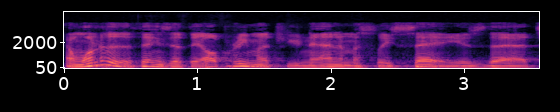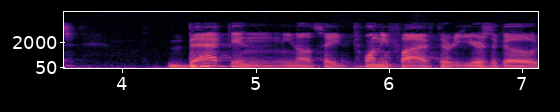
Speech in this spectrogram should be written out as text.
And one of the things that they all pretty much unanimously say is that back in, you know, say 25, 30 years ago,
